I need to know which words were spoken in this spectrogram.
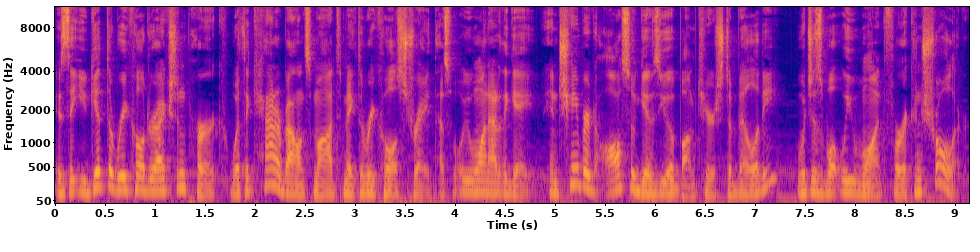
is that you get the recoil direction perk with a counterbalance mod to make the recoil straight. That's what we want out of the gate. And Chambered also gives you a bump to your stability, which is what we want for a controller.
